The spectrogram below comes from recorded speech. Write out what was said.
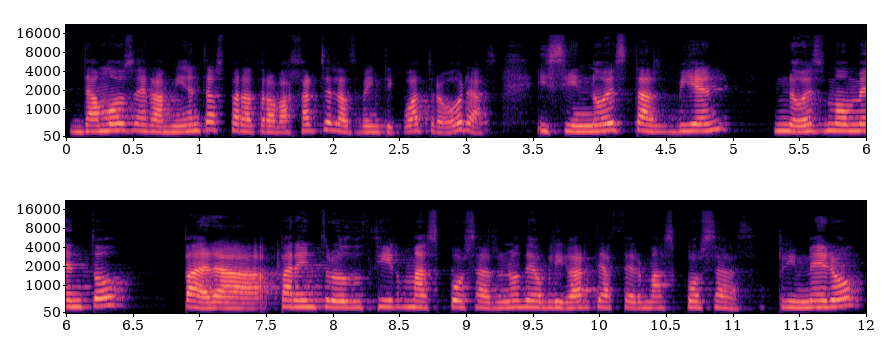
damos herramientas para trabajarte las 24 horas. Y si no estás bien, no es momento para, para introducir más cosas, ¿no? de obligarte a hacer más cosas. Primero,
